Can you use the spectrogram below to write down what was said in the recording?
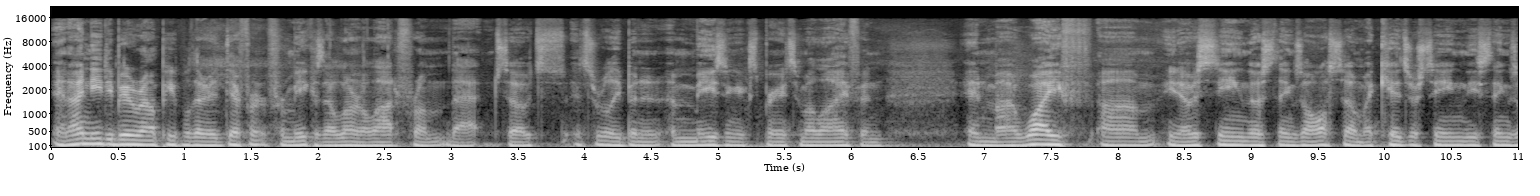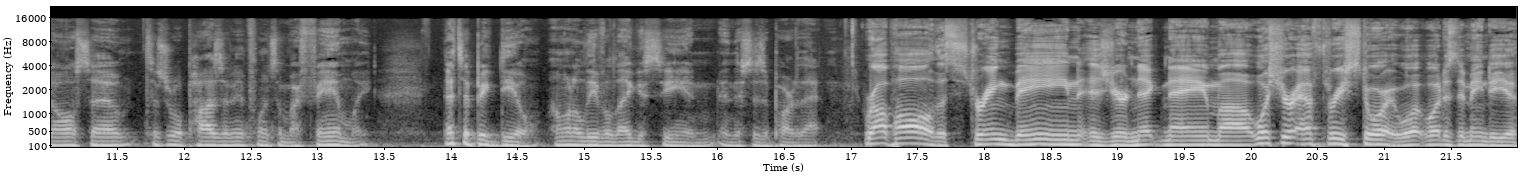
And I need to be around people that are different from me because I learn a lot from that. So it's it's really been an amazing experience in my life, and and my wife, um, you know, is seeing those things also. My kids are seeing these things also. So it's a real positive influence on my family. That's a big deal. I want to leave a legacy, and, and this is a part of that. Rob Hall, the string bean is your nickname. Uh, what's your F3 story? What, what does it mean to you?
